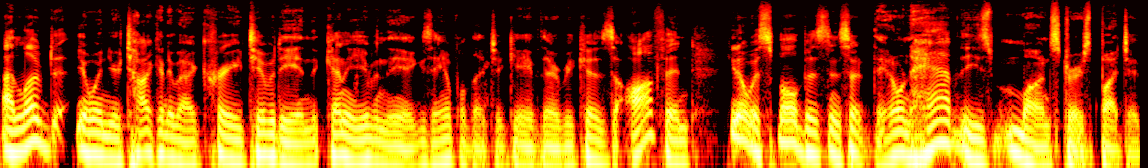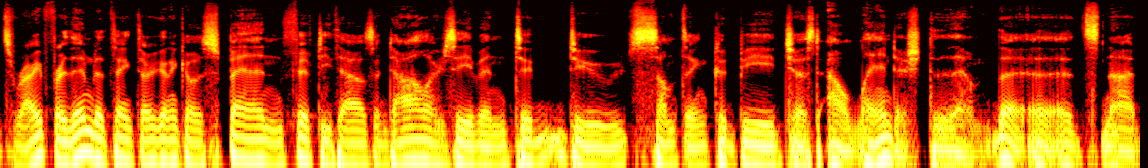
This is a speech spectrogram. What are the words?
I loved you know when you're talking about creativity and kind of even the example that you gave there because often, you know, with small business they don't have these monstrous budgets, right? For them to think they're going to go spend $50,000 even to do something could be just outlandish to them. The, uh, it's not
